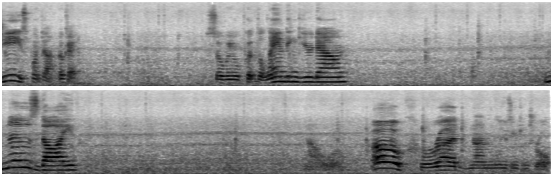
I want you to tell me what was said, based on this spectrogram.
Jeez, point down. Okay. So we will put the landing gear down. Nose dive. No. Oh, crud. I'm losing control.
